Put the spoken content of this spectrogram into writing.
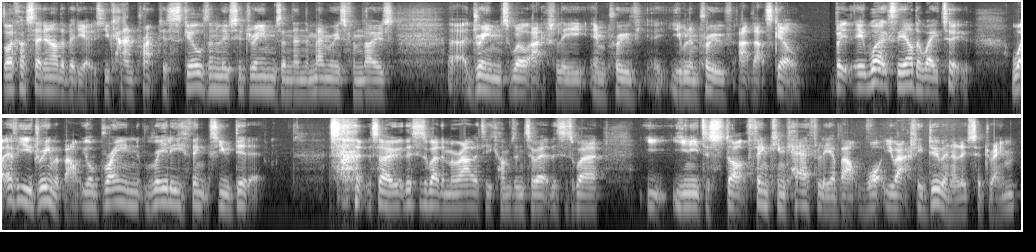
Like I've said in other videos, you can practice skills in lucid dreams and then the memories from those uh, dreams will actually improve, you will improve at that skill. But it works the other way too. Whatever you dream about, your brain really thinks you did it. So, so this is where the morality comes into it. This is where you, you need to start thinking carefully about what you actually do in a lucid dream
